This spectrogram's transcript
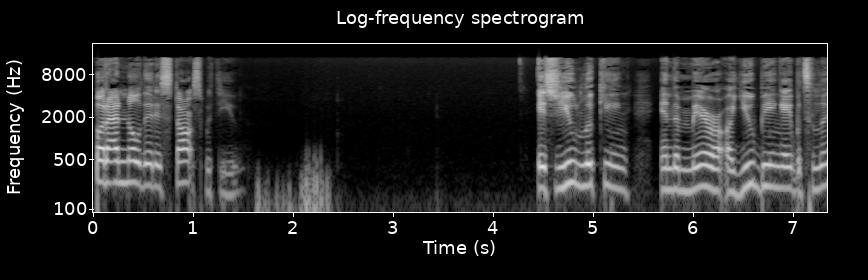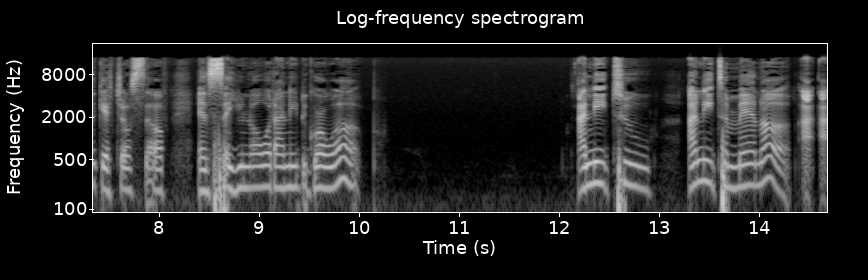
But i know that it starts with you it's you looking in the mirror or you being able to look at yourself and say you know what i need to grow up i need to i need to man up I, I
